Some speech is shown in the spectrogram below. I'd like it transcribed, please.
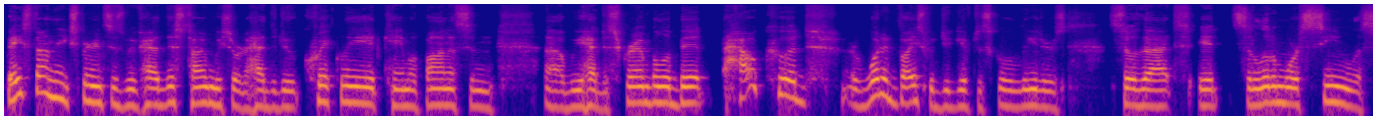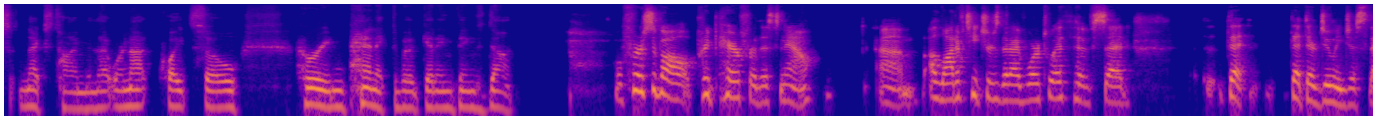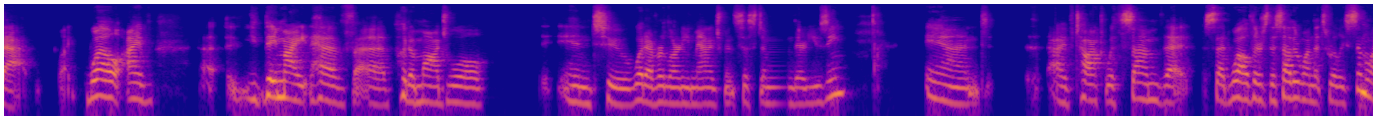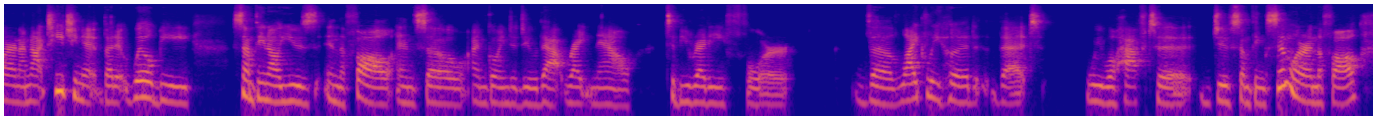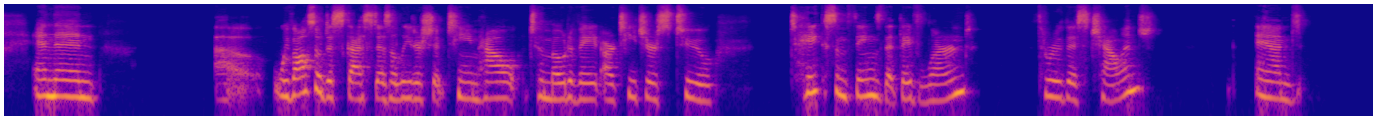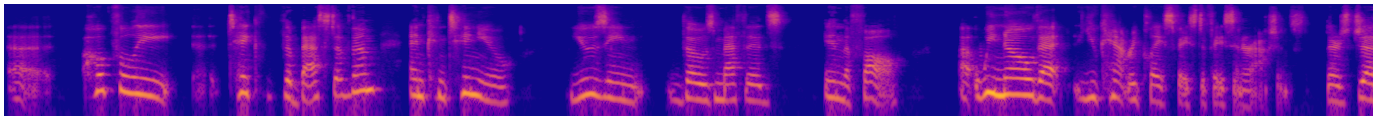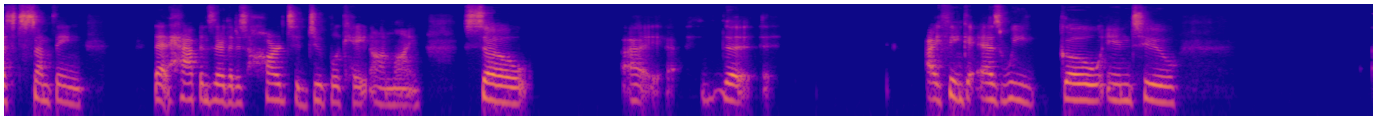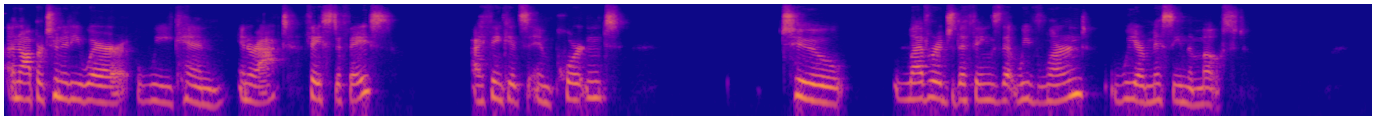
based on the experiences we've had this time, we sort of had to do it quickly. It came upon us and uh, we had to scramble a bit. How could, or what advice would you give to school leaders so that it's a little more seamless next time and that we're not quite so hurried and panicked about getting things done? Well, first of all, prepare for this now. Um, a lot of teachers that I've worked with have said that that they're doing just that like, well, I've, they might have uh, put a module into whatever learning management system they're using. And I've talked with some that said, well, there's this other one that's really similar and I'm not teaching it, but it will be something I'll use in the fall. And so I'm going to do that right now to be ready for the likelihood that we will have to do something similar in the fall. And then uh, we've also discussed as a leadership team how to motivate our teachers to take some things that they've learned through this challenge and uh, hopefully take the best of them and continue using those methods in the fall. Uh, we know that you can't replace face-to-face -face interactions. There's just something that happens there that is hard to duplicate online. So I, the, I think as we go into an opportunity where we can interact face to face, I think it's important to leverage the things that we've learned we are missing the most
